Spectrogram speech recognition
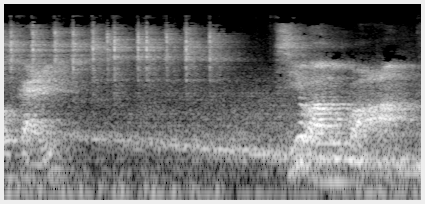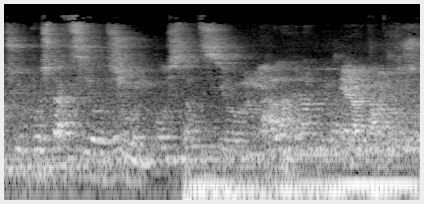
ok? Se io vado qua, Su impostazioni. su impostazioni, era qua giusto?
